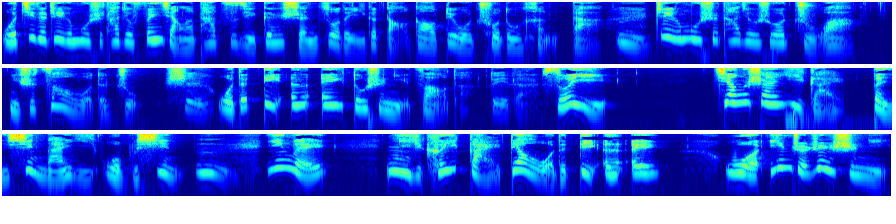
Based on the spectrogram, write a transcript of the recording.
我记得这个牧师他就分享了他自己跟神做的一个祷告，对我触动很大。嗯，这个牧师他就说：“主啊，你是造我的主，是我的 DNA 都是你造的，对的。所以江山易改，本性难移。我不信，嗯，因为你可以改掉我的 DNA，我因着认识你，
